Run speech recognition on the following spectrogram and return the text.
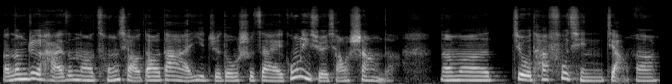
呃，那么这个孩子呢，从小到大一直都是在公立学校上的。那么就他父亲讲呢，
